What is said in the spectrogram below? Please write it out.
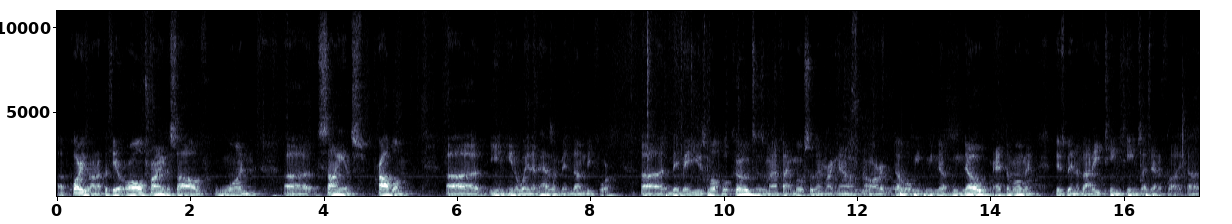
uh, parties on it, but they're all trying to solve one uh, science problem uh, in, in a way that hasn't been done before. Uh, they may use multiple codes. As a matter of fact, most of them right now are double. We, we know we know at the moment there's been about 18 teams identified. Uh,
